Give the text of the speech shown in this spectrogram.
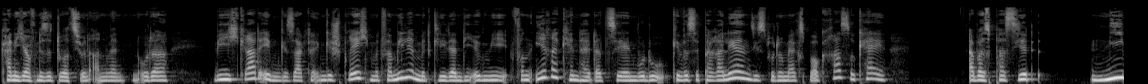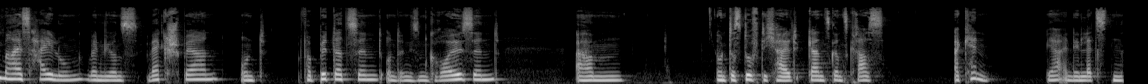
kann ich auf eine Situation anwenden. Oder wie ich gerade eben gesagt habe, in Gesprächen mit Familienmitgliedern, die irgendwie von ihrer Kindheit erzählen, wo du gewisse Parallelen siehst, wo du merkst, boah, krass, okay. Aber es passiert niemals Heilung, wenn wir uns wegsperren und verbittert sind und in diesem Groll sind. Ähm, und das durfte ich halt ganz, ganz krass erkennen. Ja, in den letzten,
